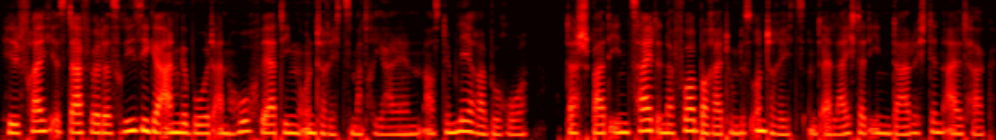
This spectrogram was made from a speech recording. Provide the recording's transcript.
Hilfreich ist dafür das riesige Angebot an hochwertigen Unterrichtsmaterialien aus dem Lehrerbüro. Das spart Ihnen Zeit in der Vorbereitung des Unterrichts und erleichtert Ihnen dadurch den Alltag.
